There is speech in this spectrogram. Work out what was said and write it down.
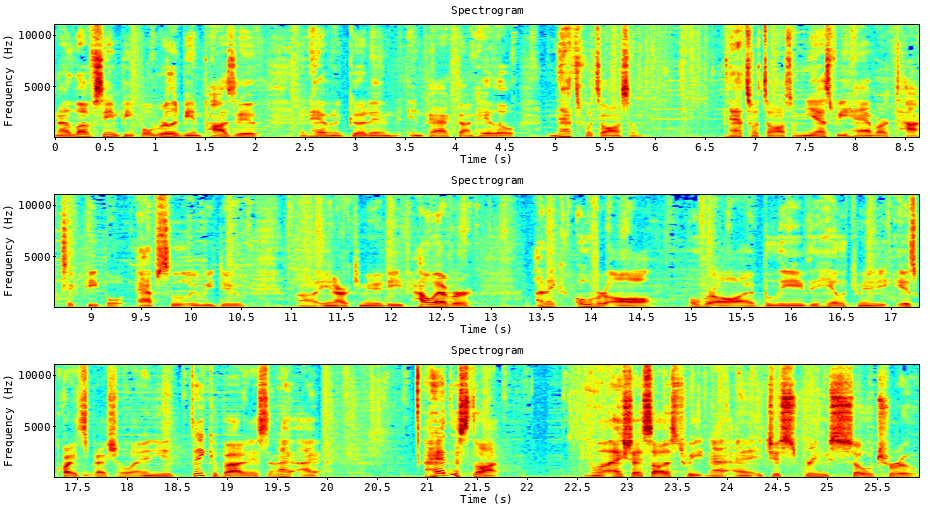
and I love seeing people really being positive and having a good in, impact on Halo, and that's what's awesome. That's what's awesome. Yes, we have our toxic people, absolutely we do, uh, in our community. However, I think overall, overall, I believe the Halo community is quite special. And you think about this, and I, I, I had this thought. Well, actually, I saw this tweet, and I, it just rings so true.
